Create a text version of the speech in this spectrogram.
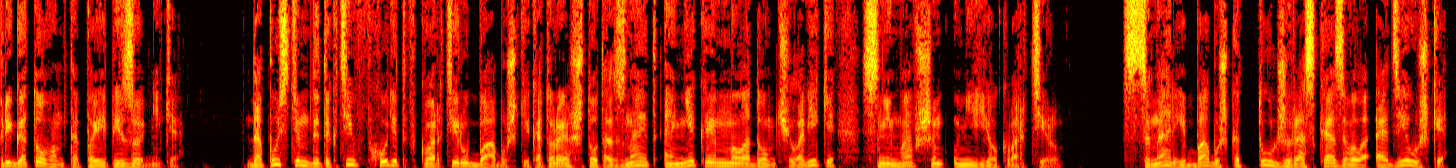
при готовом-то по эпизоднике. Допустим, детектив входит в квартиру бабушки, которая что-то знает о некоем молодом человеке, снимавшем у нее квартиру. В сценарии бабушка тут же рассказывала о девушке,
